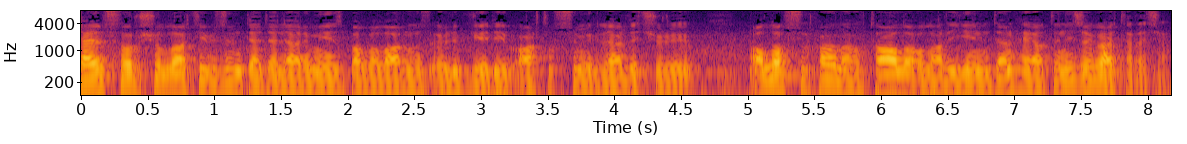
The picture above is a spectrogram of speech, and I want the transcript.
gəlib soruşurlar ki, bizim dədələrimiz, babalarımız ölüb gedib, artıq sümüklər də çürüyüb. Allah subhanahu taala onları yenidən həyata necə qaytaracaq?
